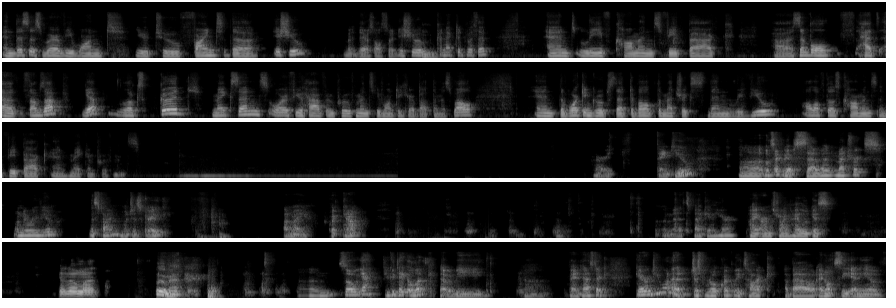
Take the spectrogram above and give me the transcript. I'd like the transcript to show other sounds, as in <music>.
And this is where we want you to find the issue, there's also an issue Mm. connected with it, and leave comments, feedback, uh, simple head, uh, thumbs up. Yep, looks good, makes sense. Or if you have improvements, we want to hear about them as well. And the working groups that develop the metrics then review all of those comments and feedback and make improvements. All right, thank you. Uh, it looks like we have seven metrics under review this time, which is great. On my quick count. The minutes back in here. Hi Armstrong, hi Lucas. Hello, Matt. Hello, Matt. Um, so yeah, if you could take a look, that would be uh, fantastic. Garrett, do you want to just real quickly talk about, I don't see any of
